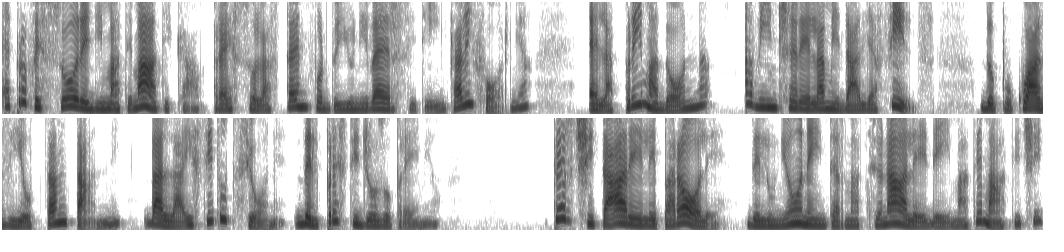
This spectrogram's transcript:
È professore di matematica presso la Stanford University in California. È la prima donna a vincere la medaglia Fields dopo quasi 80 anni dalla istituzione del prestigioso premio. Per citare le parole dell'Unione Internazionale dei Matematici,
